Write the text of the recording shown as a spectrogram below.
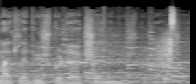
Matlabish Production.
